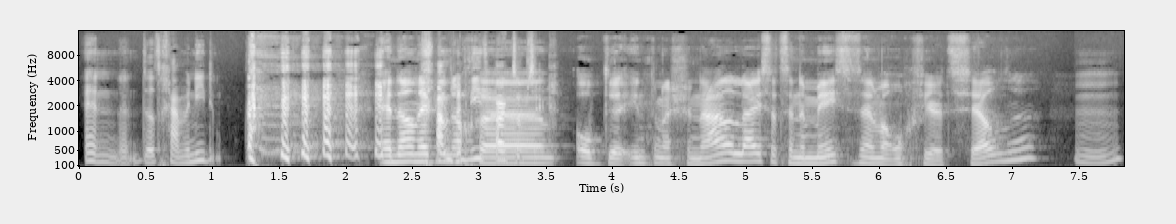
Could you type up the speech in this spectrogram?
En eh, dat gaan we niet doen. En dan heb je nog eh, zeggen. op de internationale lijst, dat zijn de meeste zijn wel ongeveer hetzelfde, Hmm.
